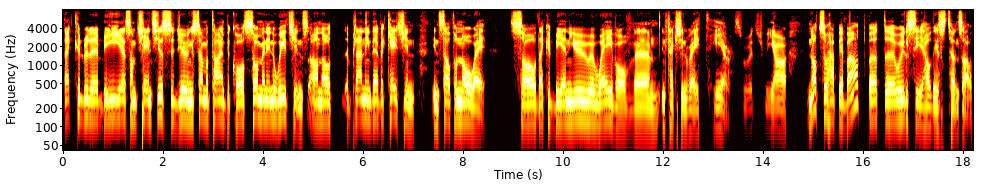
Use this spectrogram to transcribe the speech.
That could uh, be some changes during summertime because so many Norwegians are now planning their vacation in south of Norway. So there could be a new wave of um, infection rate here, which we are not so happy about, but uh, we'll see how this turns out.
